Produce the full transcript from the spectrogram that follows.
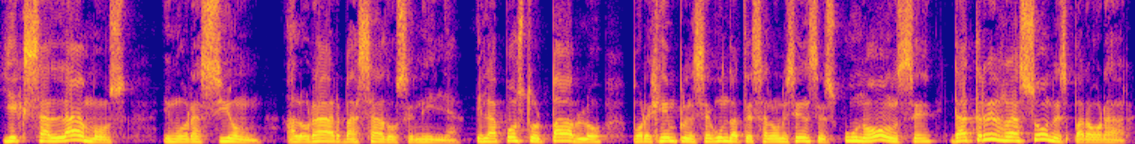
y exhalamos en oración al orar basados en ella. El apóstol Pablo, por ejemplo, en 2 Tesalonicenses 1:11, da tres razones para orar.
